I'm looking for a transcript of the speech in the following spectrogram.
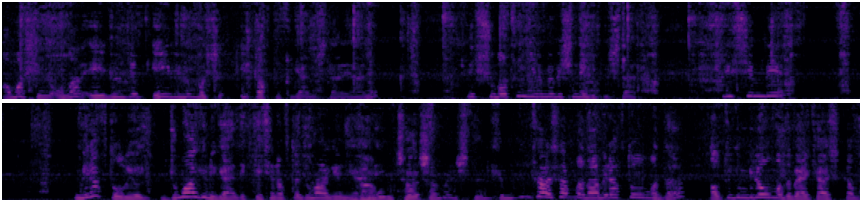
Ama şimdi onlar Eylül'de Eylül'ün başı ilk haftası gelmişler yani. Şubat'ın 25'inde gitmişler. Biz şimdi bir hafta oluyor. Cuma günü geldik. Geçen hafta Cuma günü daha geldik. bugün çarşamba işte. Şimdi bugün çarşamba daha bir hafta olmadı. 6 gün bile olmadı belki aşkım.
